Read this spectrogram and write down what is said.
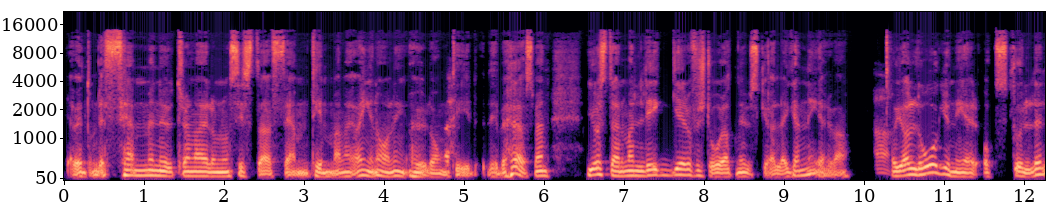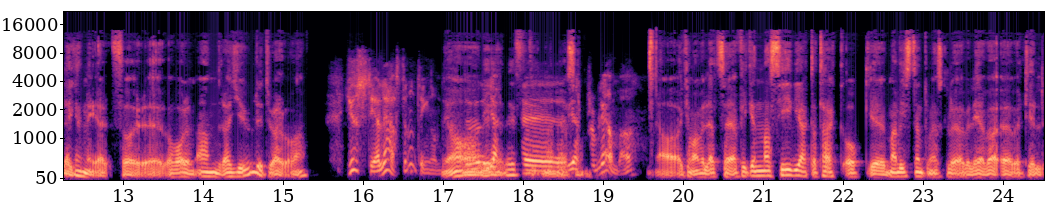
jag vet inte om det är fem minuterna eller om de sista fem timmarna. Jag har ingen aning hur lång tid det behövs. Men just där man ligger och förstår att nu ska jag lägga ner. Va? Ja. Och jag låg ju ner och skulle lägga ner för, eh, vad var det, den andra juli tror jag det var. Va? Just det, jag läste någonting om det. Ja, det, det- det eh, hjärtproblem va? Ja, det kan man väl lätt säga. Jag fick en massiv hjärtattack och eh, man visste inte om jag skulle överleva över till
